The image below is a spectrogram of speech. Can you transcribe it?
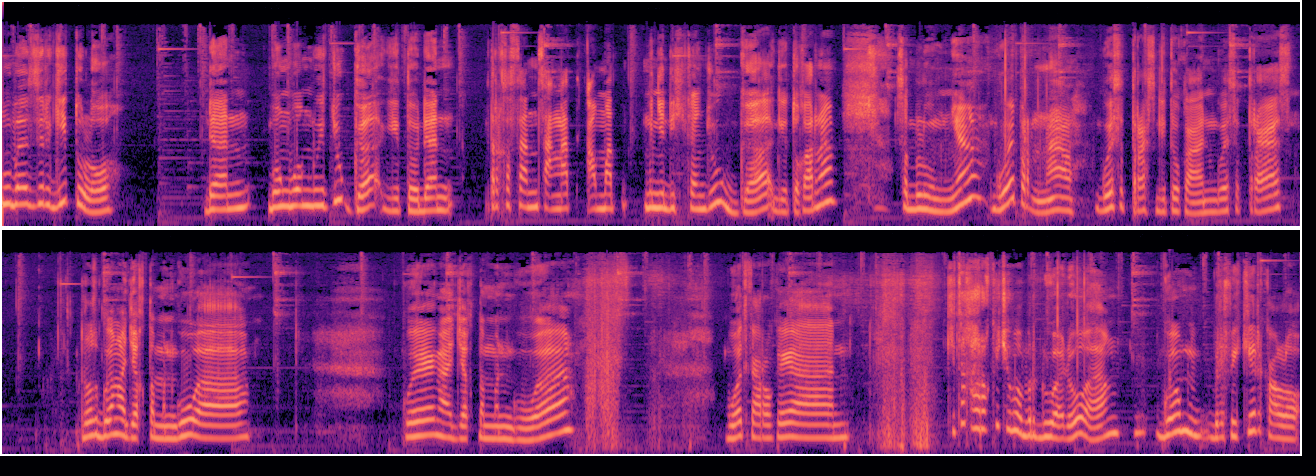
mubazir gitu loh. Dan buang-buang duit juga gitu. Dan terkesan sangat amat menyedihkan juga gitu. Karena sebelumnya gue pernah gue stres gitu kan gue stres. Terus gue ngajak temen gue. Gue ngajak temen gue buat karaokean. Kita karaoke cuma berdua doang. Gue berpikir kalau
